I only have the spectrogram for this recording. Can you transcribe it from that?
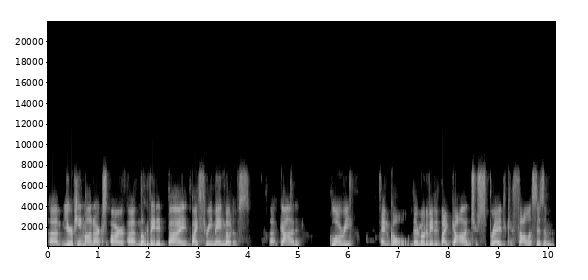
um, European monarchs are uh, motivated by, by three main motives uh, God, glory, and gold. They're motivated by God to spread Catholicism.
